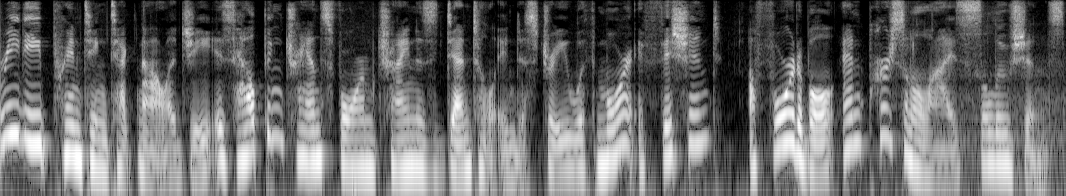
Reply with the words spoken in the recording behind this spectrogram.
3D printing technology is helping transform China's dental industry with more efficient, affordable, and personalized solutions.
